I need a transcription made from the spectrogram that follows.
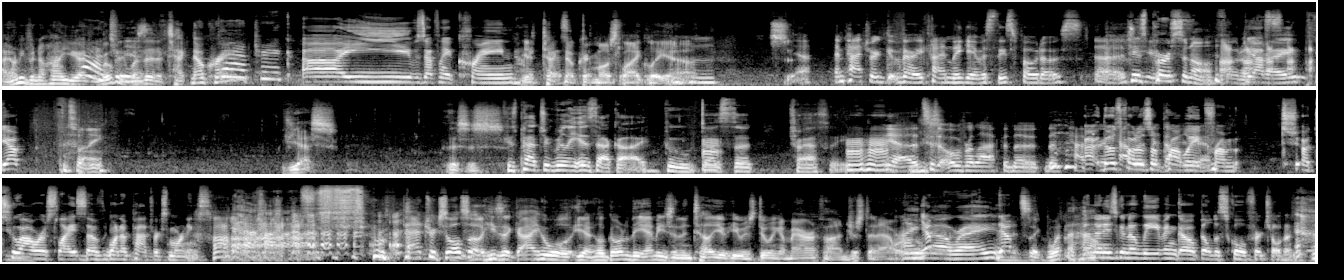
I don't even know how you guys moved it. Was it a techno crane? Patrick. Uh, it was definitely a crane. Yeah, techno crane, most likely. Yeah. So- Yeah. And Patrick very kindly gave us these photos. Uh, His use. personal photos, Yes. right? Yep. It's funny Yes. This is. because Patrick really is that guy who does the triathlete. Yeah, this is overlap in the the Uh, Patrick. those photos are probably diagram. from t- a two-hour slice of one of Patrick's mornings. Patrick's also, he's a guy who will, yeah, he'll go to the Emmys and then tell you he was doing a marathon just an hour I ago. Yep. know, right? Yep. It's like, what the hell? And then he's going to leave and go build a school for children.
